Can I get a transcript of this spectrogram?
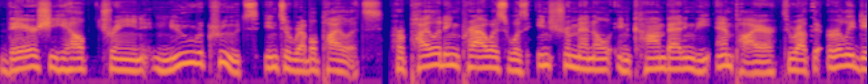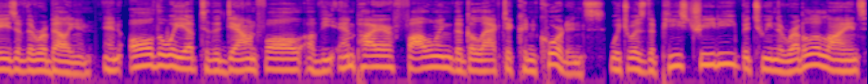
There, she helped train new recruits into rebel pilots. Her piloting prowess was instrumental in combating the Empire throughout the early days of the rebellion, and all the way up to the downfall of the Empire following the Galactic Concordance, which was the peace treaty between the Rebel Alliance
